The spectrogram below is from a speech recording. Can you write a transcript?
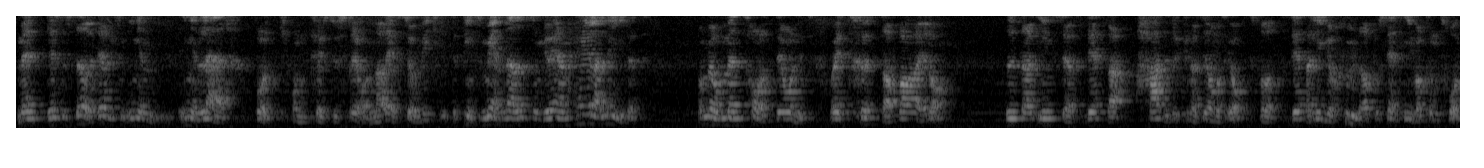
Men det som är störigt är att liksom ingen, ingen lär folk om testosteron när det är så viktigt. Det finns män där ute som går igenom hela livet och mår mentalt dåligt och är trötta varje dag utan att inse att detta hade du kunnat göra något åt. För detta ligger 100% i vår kontroll.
